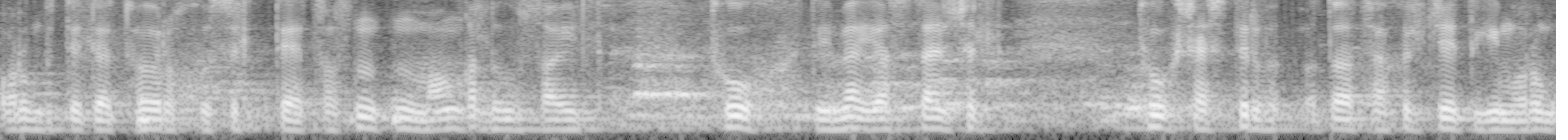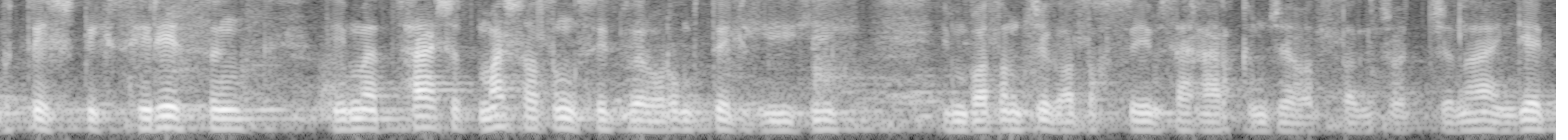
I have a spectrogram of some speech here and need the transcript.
уран бүтээлээ туурах хүсэлттэй цуснд нь Монгол өв соёл түүх тийм ээ ёс заншил түүх шаштрыг одоо цохилж яадаг юм уран бүтээлчдийг сэрээсэн тийм ээ цаашид маш олон сэдвэр уран бүтээл хийх юм боломжийг олгосон юм сайхан арга хэмжээ боллоо гэж бодож байна. Ингээд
